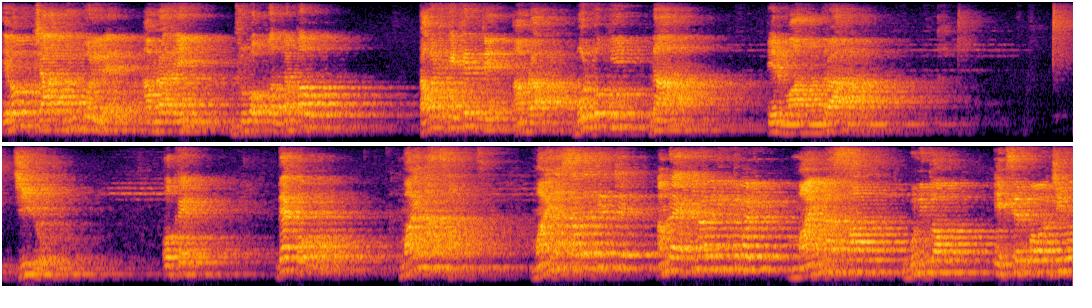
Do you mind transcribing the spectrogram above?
এবং যা গুণ করলে আমরা এই ধ্রুবক পদটা পাবো। তাহলে এক্ষেত্রে আমরা বলব কি? না, এর মাত্রা জিরো। ওকে? দেখো, মাইনাস সাত। মাইনাস সাতের ক্ষেত্রে আমরা একইভাবে লিখতে পারি, মাইনাস সাত গুণিতক এক্সের পাওয়ার জিরো।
